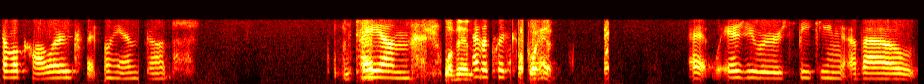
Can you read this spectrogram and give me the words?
several callers that no hands up. Okay. I um well then, have a quick go ahead. Uh, as you were speaking about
